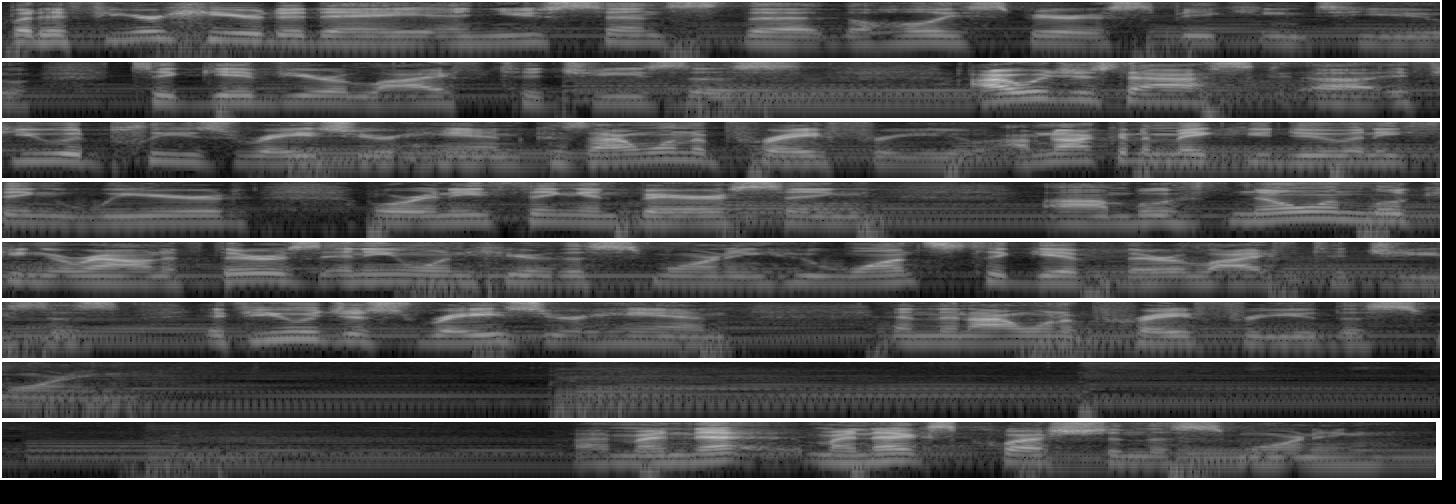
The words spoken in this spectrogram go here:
But if you're here today and you sense that the Holy Spirit is speaking to you to give your life to Jesus, I would just ask uh, if you would please raise your hand because I want to pray for you. I'm not going to make you do anything weird or anything embarrassing. Um, but with no one looking around, if there's anyone here this morning who wants to give their life to Jesus, if you would just raise your hand, and then I want to pray for you this morning. My, ne- my next question this morning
